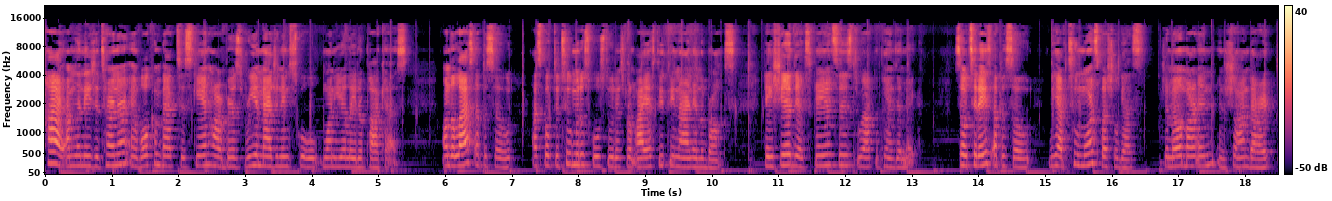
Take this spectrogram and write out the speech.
Hi, I'm Lanesia Turner, and welcome back to Scan Harbor's Reimagining School One Year Later podcast. On the last episode, I spoke to two middle school students from IS 339 in the Bronx. They shared their experiences throughout the pandemic. So, today's episode, we have two more special guests, Jamel Martin and Sean Barrett,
